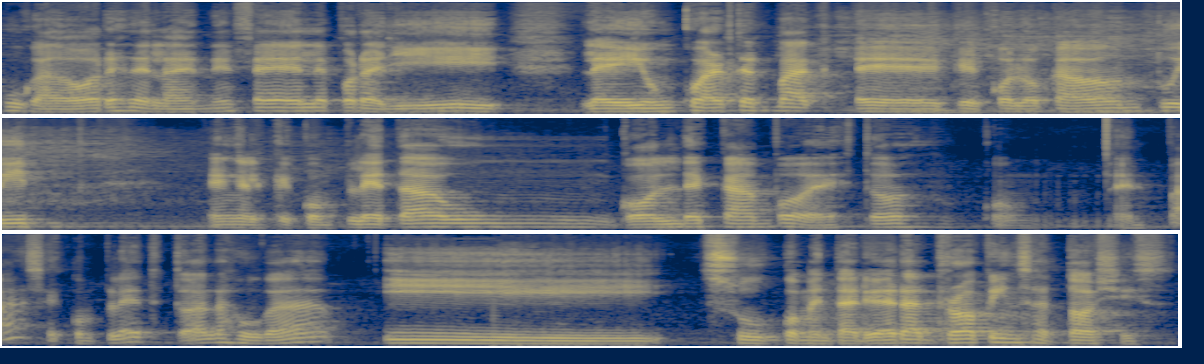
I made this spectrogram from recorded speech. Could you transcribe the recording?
jugadores de la NFL. Por allí leí un quarterback eh, que colocaba un tweet en el que completa un gol de campo de estos con el pase completo, toda la jugada, y su comentario era dropping satoshis.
